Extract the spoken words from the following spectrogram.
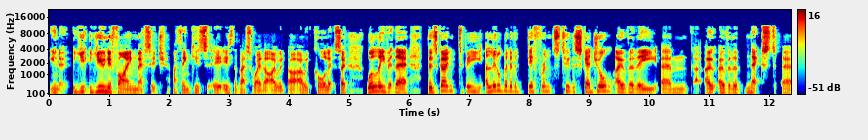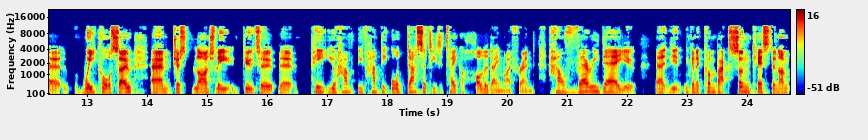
You know, unifying message. I think is is the best way that I would I would call it. So we'll leave it there. There's going to be a little bit of a difference to the schedule over the um over the next uh, week or so, um, just largely due to uh, Pete, you have you've had the audacity to take a holiday, my friend. How very dare you? Uh, you are going to come back sun kissed, and I'm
